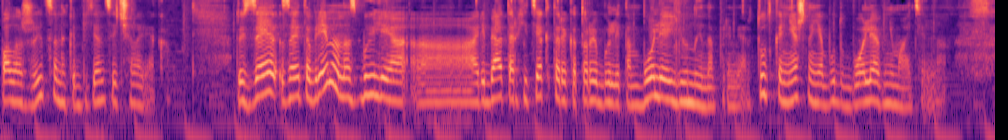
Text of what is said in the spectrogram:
положиться на компетенции человека. То есть за, за это время у нас были э, ребята-архитекторы, которые были там более юны, например. Тут, конечно, я буду более внимательна. А,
